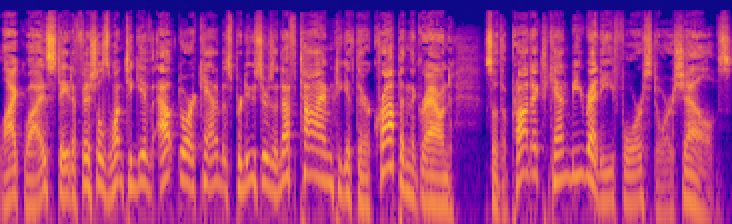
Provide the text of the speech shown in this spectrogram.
Likewise, state officials want to give outdoor cannabis producers enough time to get their crop in the ground so the product can be ready for store shelves.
